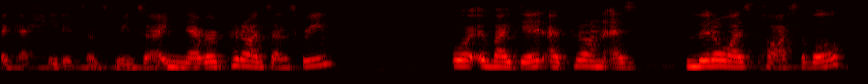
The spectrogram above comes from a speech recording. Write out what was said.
Like I hated sunscreen, so I never put on sunscreen. Or if I did, I put on as little as possible,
